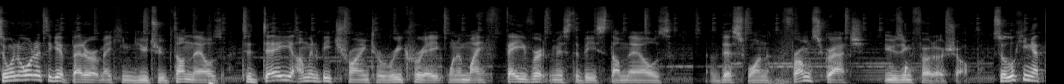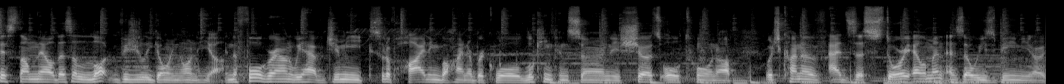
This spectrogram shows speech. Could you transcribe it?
So in order to get better at making YouTube thumbnails, today I'm gonna be trying to recreate one of my favorite MrBeast thumbnails, this one from scratch using Photoshop. So looking at this thumbnail, there's a lot visually going on here. In the foreground, we have Jimmy sort of hiding behind a brick wall, looking concerned, his shirt's all torn up, which kind of adds a story element as though he's been, you know,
